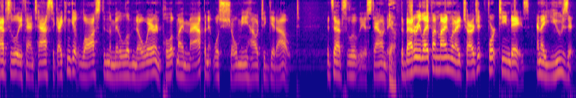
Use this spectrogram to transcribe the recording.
absolutely fantastic. I can get lost in the middle of nowhere and pull up my map and it will show me how to get out. It's absolutely astounding. Yeah. The battery life on mine when I charge it, 14 days, and I use it.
